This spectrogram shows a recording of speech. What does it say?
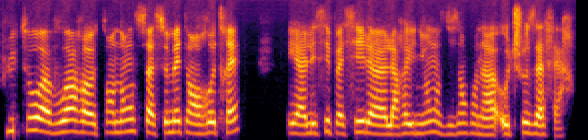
plutôt avoir tendance à se mettre en retrait et à laisser passer la réunion en se disant qu'on a autre chose à faire.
